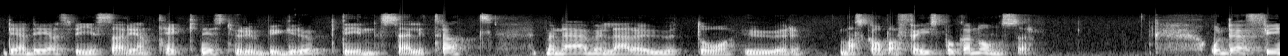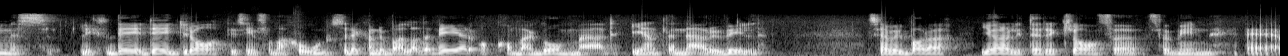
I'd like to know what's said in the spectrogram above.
där jag dels visar rent tekniskt hur du bygger upp din säljtratt men även lära ut då hur man skapar Facebook-annonser. Och det finns, liksom, det, det, är gratis information så det kan du bara ladda ner och komma igång med egentligen när du vill. Så jag vill bara göra lite reklam för, för min eh,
